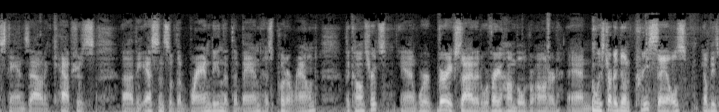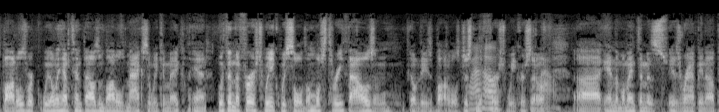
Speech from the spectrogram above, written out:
stands out and captures uh, the essence of the branding that the band has put around the concerts. And we're very excited. We're very humbled. We're honored. And we started doing pre-sales of these bottles. We're, we only have 10,000 bottles max that we can make. And within the first week, we sold almost 3,000 of these bottles just in the first week or so. Wow. Uh, and the momentum is, is ramping up.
